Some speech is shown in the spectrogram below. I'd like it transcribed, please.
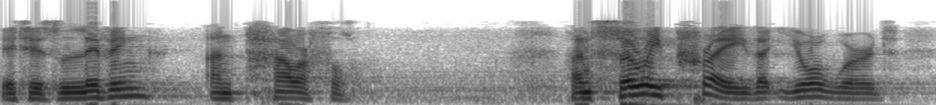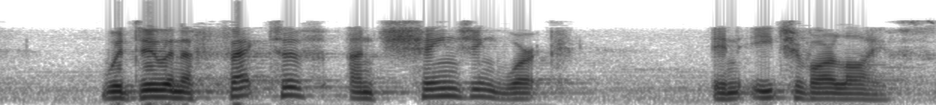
It is living and powerful. And so we pray that your word would do an effective and changing work in each of our lives.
